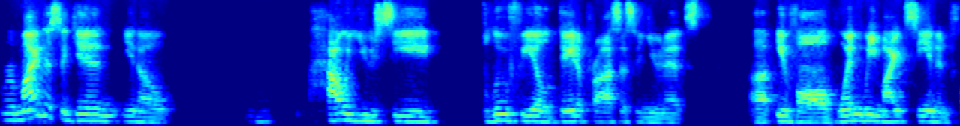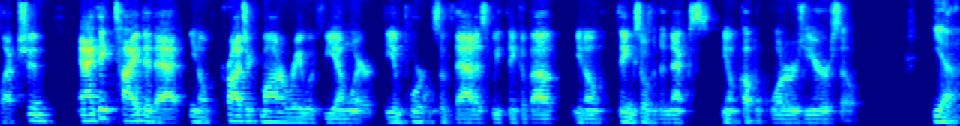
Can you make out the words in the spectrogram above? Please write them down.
remind us again, you know, how you see Bluefield data processing units uh, evolve, when we might see an inflection. And I think tied to that, you know, Project Monterey with VMware, the importance of that as we think about, you know, things over the next, you know, couple quarters, year or so. Yeah,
